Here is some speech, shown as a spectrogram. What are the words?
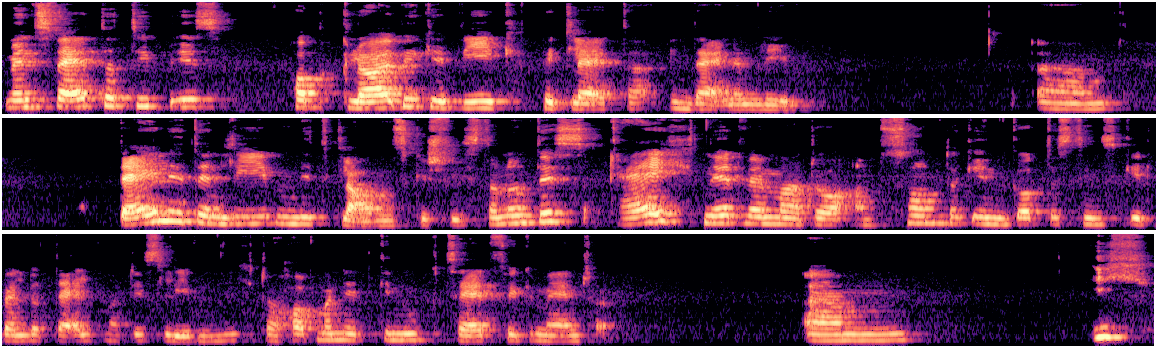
Mein zweiter Tipp ist, hab gläubige Wegbegleiter in deinem Leben. Ähm, teile dein Leben mit Glaubensgeschwistern. Und das reicht nicht, wenn man da am Sonntag in den Gottesdienst geht, weil da teilt man das Leben nicht. Da hat man nicht genug Zeit für Gemeinschaft. Ähm, ich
